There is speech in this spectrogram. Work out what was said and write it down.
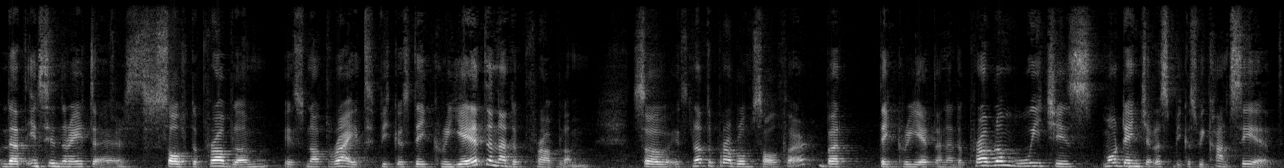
that incinerators solve the problem is not right because they create another problem. So it's not the problem solver, but they create another problem which is more dangerous because we can't see it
